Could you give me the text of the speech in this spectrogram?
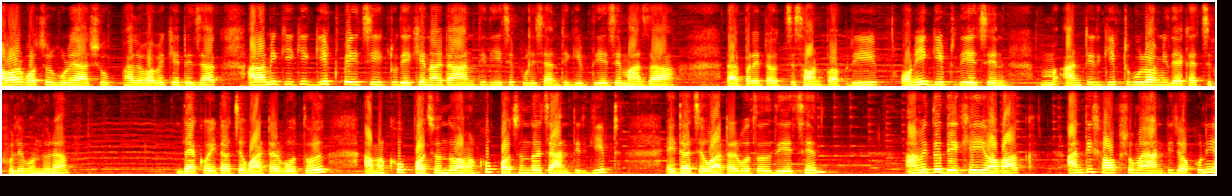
আবার বছর ঘুরে আসুক, ভালোভাবে কেটে যাক। আর আমি কি কি গিফট পেয়েছি একটু দেখে না এটা আন্টি দিয়েছে, পুলিশ আন্টি গিফট দিয়েছে, মাজা। তারপরে এটা হচ্ছে সনপাপড়ি অনেক গিফট দিয়েছেন। আন্টির গিফটগুলো আমি দেখাচ্ছি খুলে, বন্ধুরা। দেখো, এটা হচ্ছে ওয়াটার বোতল আমার খুব পছন্দ, আমার খুব পছন্দ হয়েছে আন্টির গিফট এটা হচ্ছে ওয়াটার বোতল দিয়েছেন। আমি তো দেখেই অবাক। আন্টি সব সময় আন্টি যখনই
